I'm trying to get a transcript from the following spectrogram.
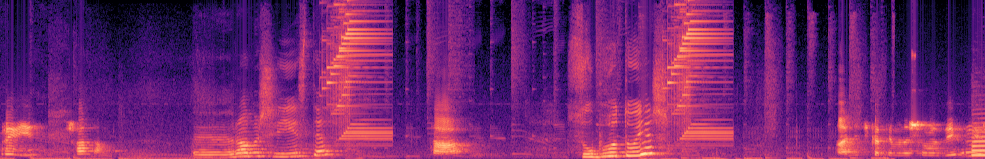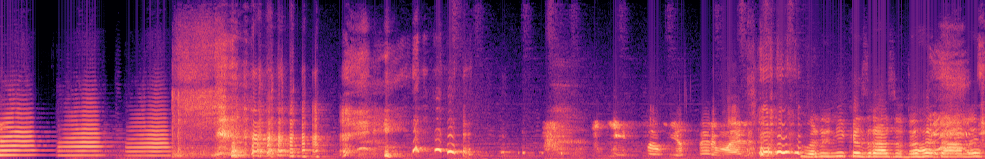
Привіт. Що там? Е, робиш їсти? Так. Суп готуєш? Анічка, ти мене що розігруєш? Я мелю. Вероніка зразу догадалась.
